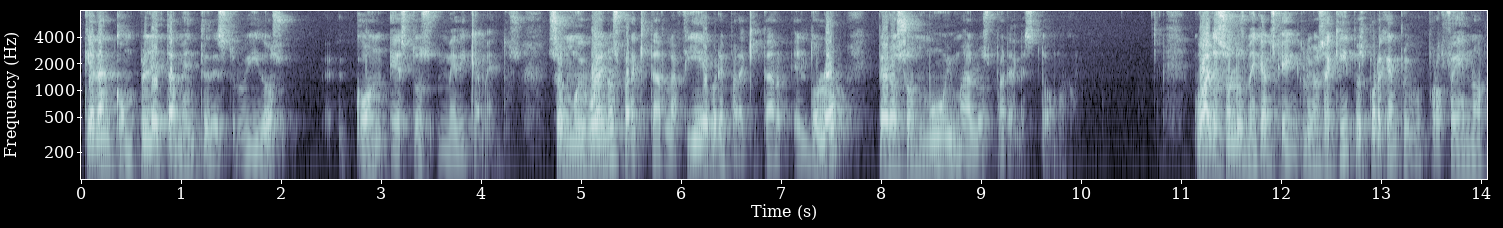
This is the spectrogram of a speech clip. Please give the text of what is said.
quedan completamente destruidos eh, con estos medicamentos. Son muy buenos para quitar la fiebre, para quitar el dolor, pero son muy malos para el estómago. ¿Cuáles son los medicamentos que incluimos aquí? Pues por ejemplo ibuprofeno,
